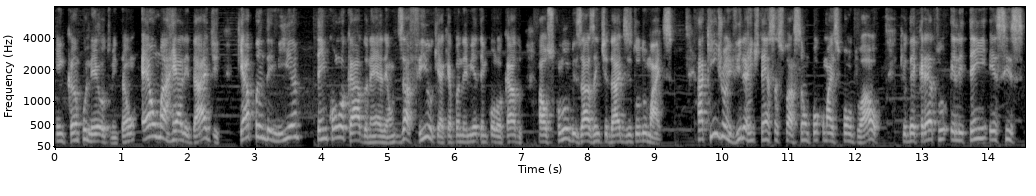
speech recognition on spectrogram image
em campo neutro. Então, é uma realidade que a pandemia tem colocado, né? É um desafio que a, que a pandemia tem colocado aos clubes, às entidades e tudo mais. Aqui em Joinville a gente tem essa situação um pouco mais pontual, que o decreto ele tem esses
